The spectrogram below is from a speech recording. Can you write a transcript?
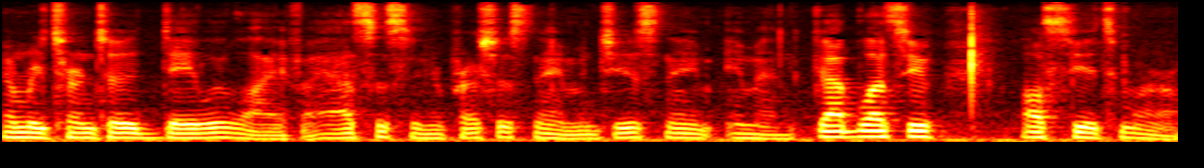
and return to daily life. I ask this in your precious name. In Jesus' name, amen. God bless you. I'll see you tomorrow.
